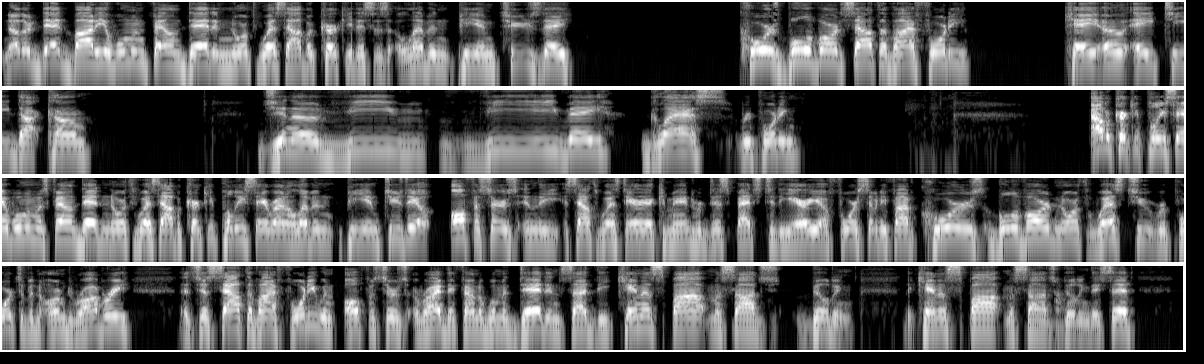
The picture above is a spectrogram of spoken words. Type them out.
Another dead body. A woman found dead in northwest Albuquerque. This is 11 p.m. Tuesday. Coors Boulevard, south of I 40. KOAT.com. Genevieve Glass reporting. Albuquerque police say a woman was found dead in northwest Albuquerque. Police say around 11 p.m. Tuesday, officers in the Southwest Area Command were dispatched to the area of 475 Coors Boulevard Northwest to reports of an armed robbery. That's just south of I 40. When officers arrived, they found a woman dead inside the Canna Spa Massage building. The Canna Spa Massage building. They said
